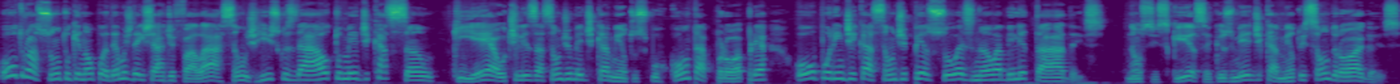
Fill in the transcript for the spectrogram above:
Outro assunto que não podemos deixar de falar são os riscos da automedicação, que é a utilização de medicamentos por conta própria ou por indicação de pessoas não habilitadas. Não se esqueça que os medicamentos são drogas,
